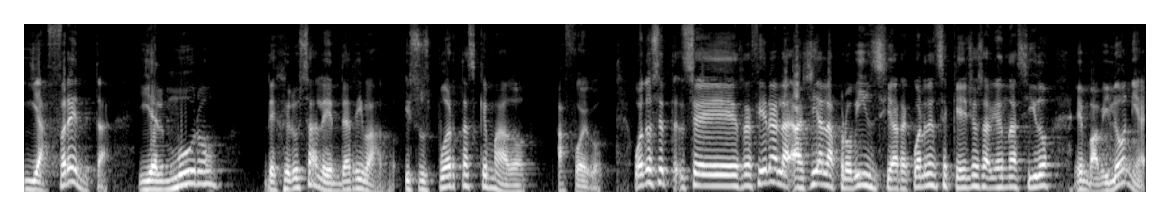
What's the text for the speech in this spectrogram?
y afrenta, y el muro de Jerusalén derribado y sus puertas quemado a fuego. Cuando se, refiere allí a la provincia, recuérdense que ellos habían nacido en Babilonia.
